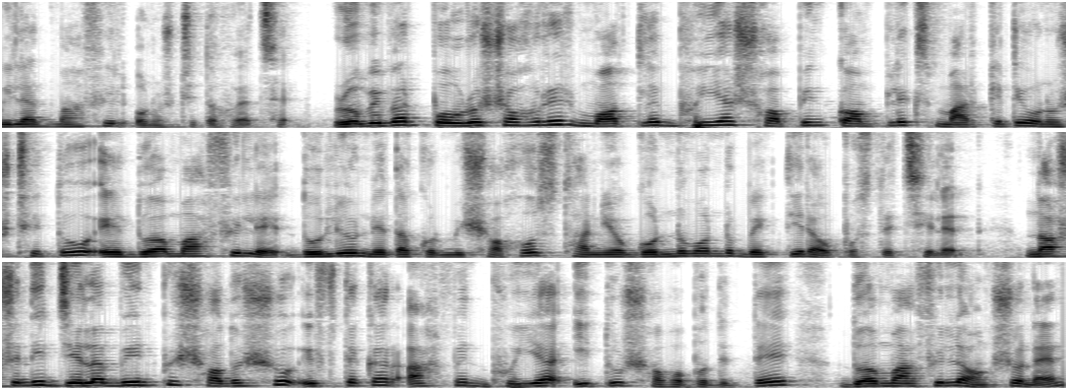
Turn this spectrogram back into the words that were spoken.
মিলাদ মাহফিল অনুষ্ঠিত হয়েছে। রবিবার পৌর শহরের মতলেব ভুইয়া শপিং কমপ্লেক্স মার্কেটে অনুষ্ঠিত এ দোয়া মাহফিলে দলীয় নেতাকর্মী সহ স্থানীয় গণ্যমান্য ব্যক্তিরা উপস্থিত ছিলেন। নরসিংদী জেলা বিএনপির সদস্য ইফতেকার আহমেদ ভুইয়া ইতুর সভাপতিত্বে দোয়া মাহফিলে অংশ নেন।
